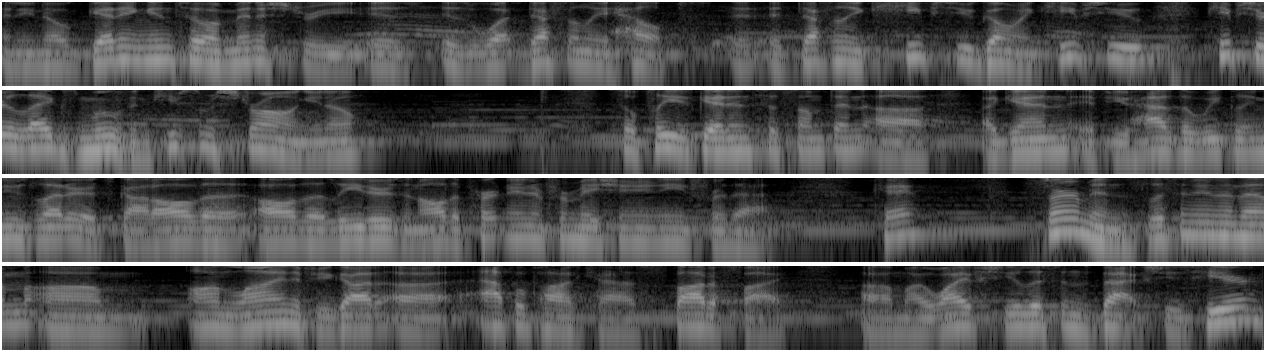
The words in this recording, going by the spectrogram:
And, you know, getting into a ministry is, is what definitely helps. It, it definitely keeps you going, keeps you, keeps your legs moving, keeps them strong, you know. So please get into something. Uh, again, if you have the weekly newsletter, it's got all the all the leaders and all the pertinent information you need for that. Okay, sermons, listening to them um, online. If you got uh, Apple Podcasts, Spotify. Uh, my wife, she listens back. She's here,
